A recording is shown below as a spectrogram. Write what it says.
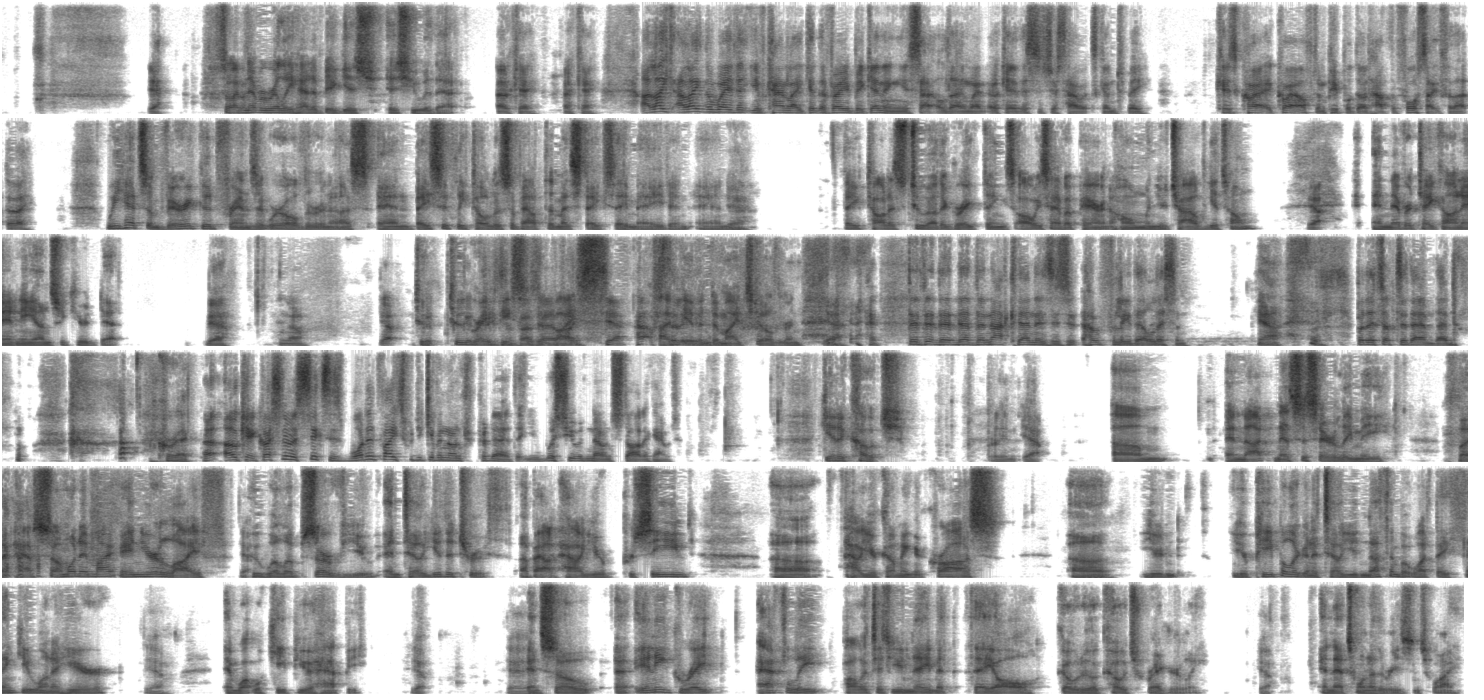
yeah. so I've never really had a big issue issue with that. Okay. Okay. I like I like the way that you've kind of like at the very beginning you settled down and went, okay, this is just how it's going to be. Because quite quite often people don't have the foresight for that, do they? We had some very good friends that were older than us and basically told us about the mistakes they made and and yeah. they taught us two other great things. Always have a parent home when your child gets home. Yeah. And never take on any unsecured debt. Yeah. No. Yep. Two, good, two good great pieces of advice, advice. Yeah, absolutely. I've given to my children. yeah. The, the, the, the, knack then is, is hopefully they'll listen. Yeah. but it's up to them then. Correct. Uh, okay. Question number six is what advice would you give an entrepreneur that you wish you had known starting out? Get a coach. Brilliant. Yeah. Um, and not necessarily me but have someone in my in your life yeah. who will observe you and tell you the truth about how you're perceived, uh, how you're coming across. Uh, mm-hmm. your your people are going to tell you nothing but what they think you want to hear. Yeah, and what will keep you happy. Yep. Yeah. yeah. And so, uh, any great athlete, politician, you name it, they all go to a coach regularly. Yeah. And that's one of the reasons why.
